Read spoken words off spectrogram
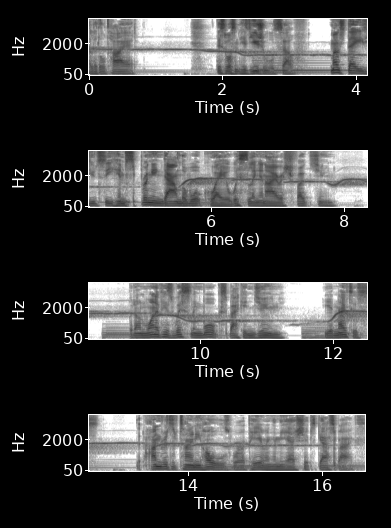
a little tired. This wasn't his usual self. Most days you'd see him springing down the walkway or whistling an Irish folk tune. But on one of his whistling walks back in June, he had noticed that hundreds of tiny holes were appearing in the airship's gas bags,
